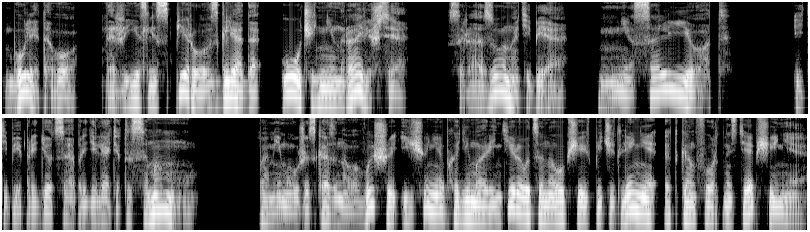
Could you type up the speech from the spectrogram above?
более того, даже если с первого взгляда очень не нравишься, сразу она тебя не сольет. И тебе придется определять это самому. Помимо уже сказанного выше, еще необходимо ориентироваться на общее впечатление от комфортности общения.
